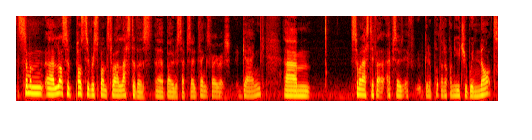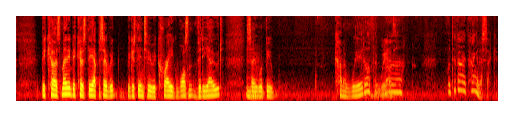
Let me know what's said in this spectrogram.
someone, uh, lots of positive response to our Last of Us uh, bonus episode. Thanks very much, gang. Um, someone asked if that episode, if we're going to put that up on YouTube. We're not, because mainly because the episode, with, because the interview with Craig wasn't videoed, so it would be kind of weird. Oh, Mm. bit weird. Uh, well, did I? Hang on a second.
